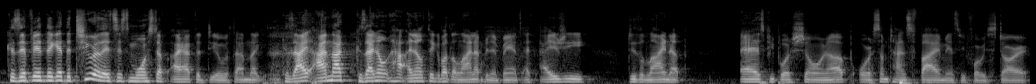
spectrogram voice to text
Because if they get the too early, it's just more stuff I have to deal with. I'm like, because I I'm not because I don't I don't think about the lineup in advance. I, I usually do the lineup as people are showing up, or sometimes five minutes before we start.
